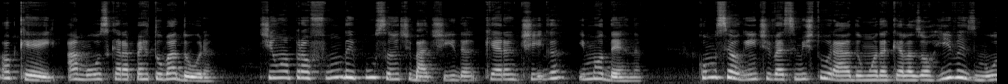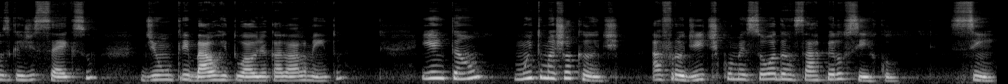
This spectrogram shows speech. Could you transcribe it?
Ok, a música era perturbadora. Tinha uma profunda e pulsante batida que era antiga e moderna, como se alguém tivesse misturado uma daquelas horríveis músicas de sexo de um tribal ritual de acasalamento. E então, muito mais chocante, Afrodite começou a dançar pelo círculo. Sim,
